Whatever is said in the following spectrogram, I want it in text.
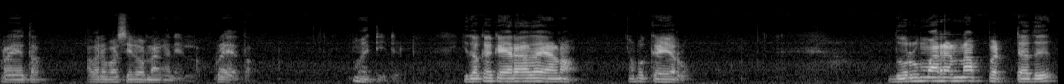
പ്രേതം അവരുടെ ഭാഷയിൽ പറഞ്ഞാൽ അങ്ങനെയല്ല പ്രേതം മാറ്റിയിട്ടുണ്ട്. ഇതൊക്കെ കയറാതെയാണോ? അപ്പോൾ കയറും. ദുർമരണപ്പെട്ടത്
